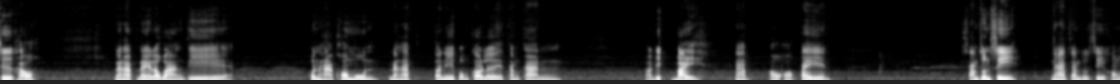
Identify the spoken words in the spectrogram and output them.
ชื่อเขานะครับ ในระหว่างที่ค้นหาข้อมูลนะครับ ตอนนี้ผมก็เลยทำการเอ่อริดใบนะครับ เอาออกไป3ส่วน4นะครับ3ส่วน4ของ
